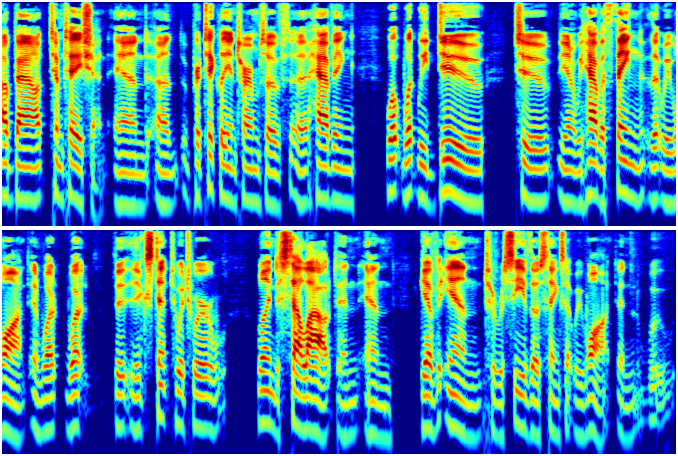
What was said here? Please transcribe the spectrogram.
about temptation, and uh, particularly in terms of uh, having what what we do to you know we have a thing that we want, and what what the, the extent to which we're willing to sell out and and give in to receive those things that we want, and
